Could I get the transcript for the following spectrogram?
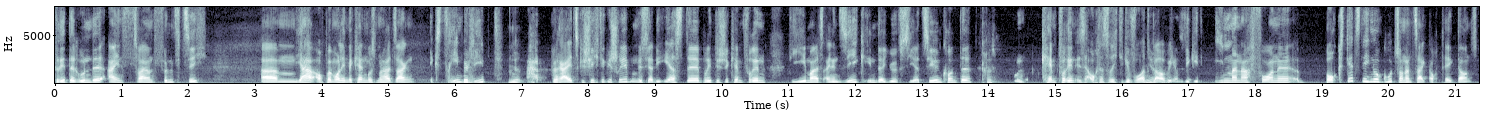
Dritte Runde 1,52. Ähm, ja, auch bei Molly McCann muss man halt sagen, extrem beliebt, ja. hat bereits Geschichte geschrieben, ist ja die erste britische Kämpferin, die jemals einen Sieg in der UFC erzielen konnte. Krass. Und Kämpferin ist auch das richtige Wort, ja. glaube ich. Also die geht immer nach vorne, boxt jetzt nicht nur gut, sondern zeigt auch Takedowns.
